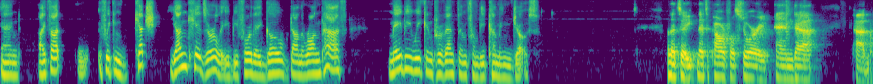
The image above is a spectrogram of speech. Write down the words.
And I thought if we can catch young kids early before they go down the wrong path, maybe we can prevent them from becoming Joes. That's a that's a powerful story, and uh, um,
